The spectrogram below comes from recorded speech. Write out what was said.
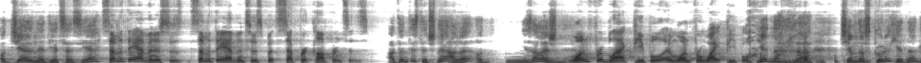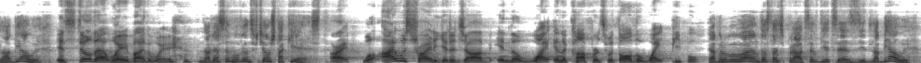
oddzielne diecezje, Seventh day Adventists, Seventh day Adventists, but separate conferences. Adwentystyczne, ale od, niezależne. One for black people and one for white people. Jedna dla ciemnoskórych, jedna dla białych. It's still that way, by the way. Nawiasem mówiąc, wciąż tak jest. All right. Well, I was trying to get a job in the white in the conference with all the white people. Ja próbowałem dostać pracę w diecezji dla białych.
